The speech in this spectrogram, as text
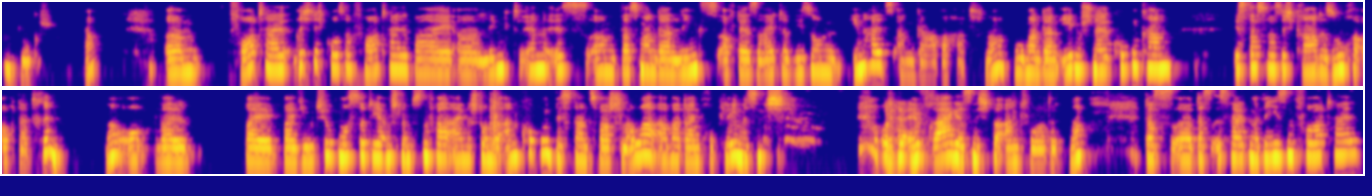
logisch, ja. Ähm, Vorteil, richtig großer Vorteil bei äh, LinkedIn ist, ähm, dass man da links auf der Seite wie so eine Inhaltsangabe hat, ne? wo man dann eben schnell gucken kann, ist das, was ich gerade suche, auch da drin? Ne? Oh, weil bei, bei YouTube musst du dir im schlimmsten Fall eine Stunde angucken, bist dann zwar schlauer, aber dein Problem ist nicht oder deine Frage ist nicht beantwortet. Ne? Das, äh, das ist halt ein Riesenvorteil.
